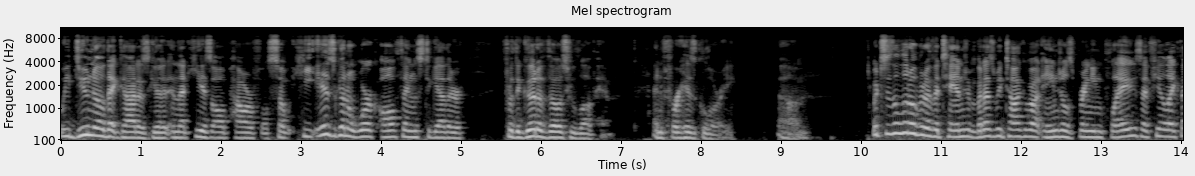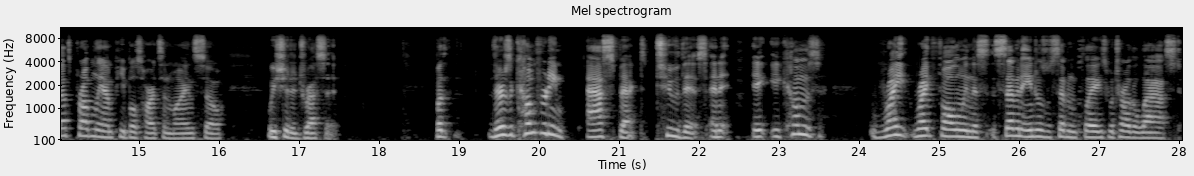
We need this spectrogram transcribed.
we do know that God is good and that He is all powerful. So He is going to work all things together for the good of those who love Him and for His glory. Um, which is a little bit of a tangent, but as we talk about angels bringing plagues, I feel like that's probably on people's hearts and minds, so we should address it. But there's a comforting aspect to this, and it, it, it comes right right following this seven angels with seven plagues, which are the last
